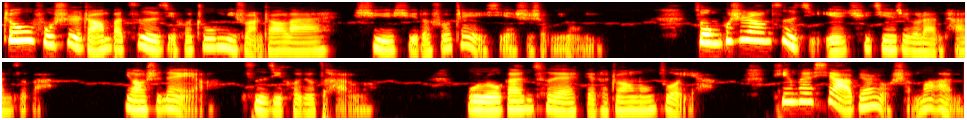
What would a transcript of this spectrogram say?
周副市长把自己和朱秘书长招来，絮絮的说这些是什么用意？总不是让自己去接这个烂摊子吧？要是那样，自己可就惨了。不如干脆给他装聋作哑，听他下边有什么安排。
